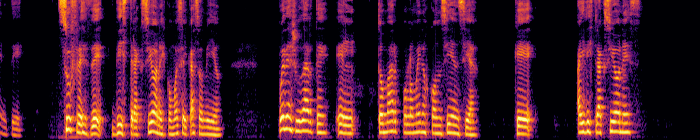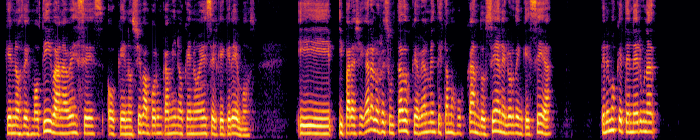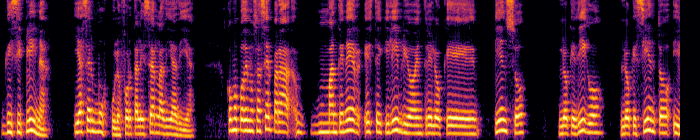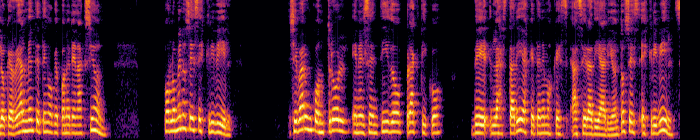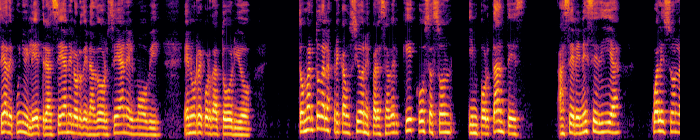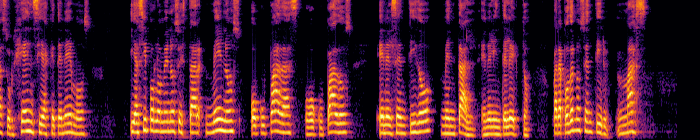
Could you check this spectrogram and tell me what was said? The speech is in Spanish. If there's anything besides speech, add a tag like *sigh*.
Realmente sufres de distracciones, como es el caso mío, puede ayudarte el tomar por lo menos conciencia que hay distracciones que nos desmotivan a veces o que nos llevan por un camino que no es el que queremos. Y, y, para llegar a los resultados que realmente estamos buscando, sea en el orden que sea, tenemos que tener una disciplina y hacer músculo, fortalecerla día a día. ¿Cómo podemos hacer para mantener este equilibrio entre lo que pienso, lo que digo, lo que siento y lo que realmente tengo que poner en acción? Por lo menos es escribir, llevar un control en el sentido práctico de las tareas que tenemos que hacer a diario. Entonces, escribir, sea de puño y letra, sea en el ordenador, sea en el móvil, en un recordatorio, tomar todas las precauciones para saber qué cosas son importantes hacer en ese día, cuáles son las urgencias que tenemos y así por lo menos estar menos ocupadas o ocupados en el sentido mental, en el intelecto, para podernos sentir más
